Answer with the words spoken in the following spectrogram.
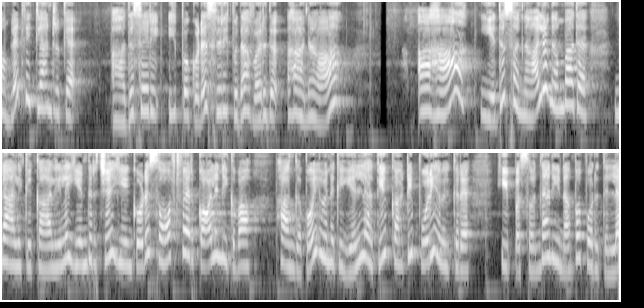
ஆம்லெட் விற்கலான் இருக்கேன். அது சரி இப்போ கூட சிரிப்பு தான் வருது. ஆனால் ஆஹா எது சொன்னாலும் நம்பாத. நாளைக்கு காலையில் எந்திரிச்சு என் கூட சாஃப்ட்வேர் காலனிக்கு வா. அங்கே போய் உனக்கு எல்லாத்தையும் காட்டி புரிய வைக்கிற இப்போ சொன்னா நீ நம்ப போகிறதில்ல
